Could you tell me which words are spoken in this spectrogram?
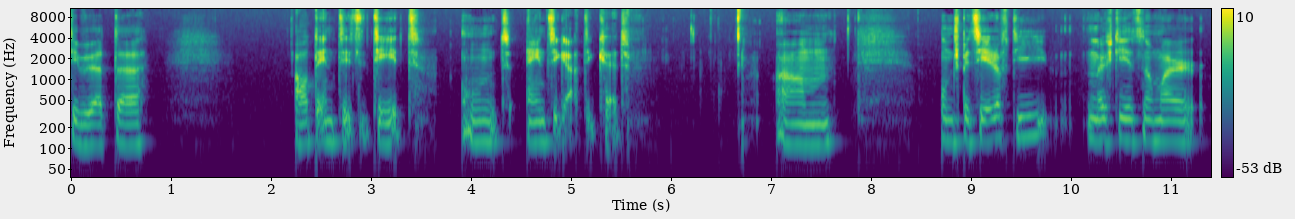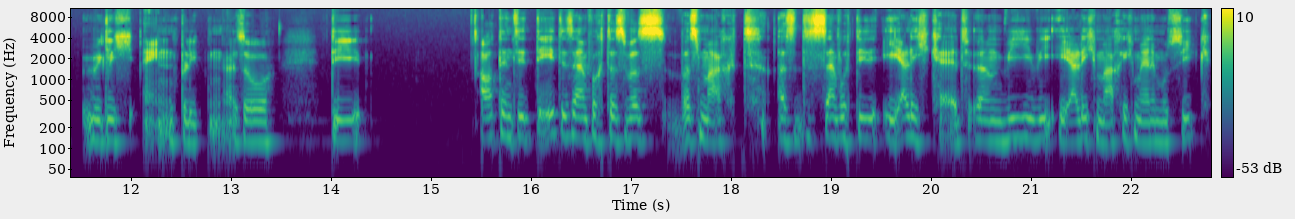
die Wörter Authentizität und Einzigartigkeit. Ähm, und speziell auf die möchte ich jetzt nochmal wirklich einblicken. Also die Authentizität ist einfach das, was, was macht. Also das ist einfach die Ehrlichkeit. Ähm, wie, wie ehrlich mache ich meine Musik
